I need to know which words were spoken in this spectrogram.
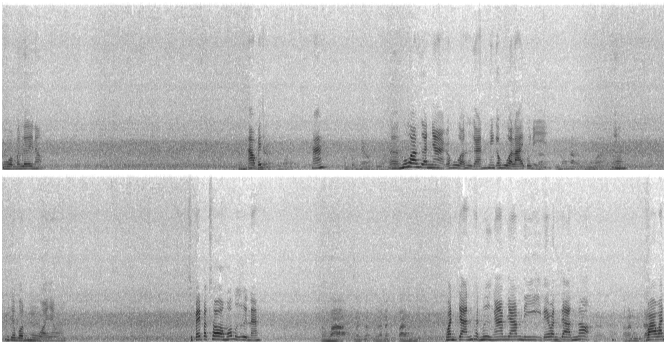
หัวมันเลยเนาะเอาไปฮะต้องต้นแห้วหัวเออหัวเฮือนหญ้ากับหัวคือกันเฮงกับหัวหลายกว่านี้อีกห้องหน้าก็จะหัวเออมีแต่บนหัวใช่ไหมสิไปปักซองมั้มืออื่นนะจังหวะมันนักเหนือนักปลายมือวันจันทร์ผันมืองามยามดีอีกได้วันจันทร์เนาะเอาให้มือ ว่าวัน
